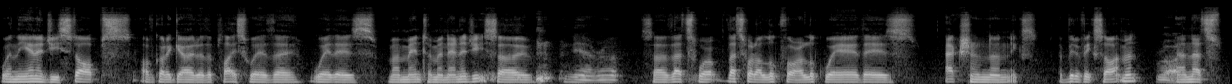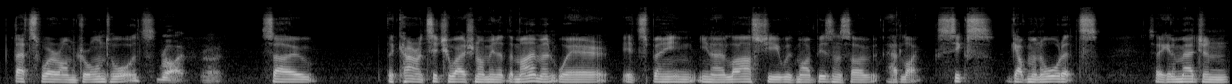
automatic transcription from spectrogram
when the energy stops, I've got to go to the place where the where there's momentum and energy. So Yeah, right. so that's what that's what I look for. I look where there's action and ex, a bit of excitement, Right. and that's that's where I'm drawn towards. right. Right. So the current situation I'm in at the moment, where it's been, you know, last year with my business, I had like six government audits. So you can imagine,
